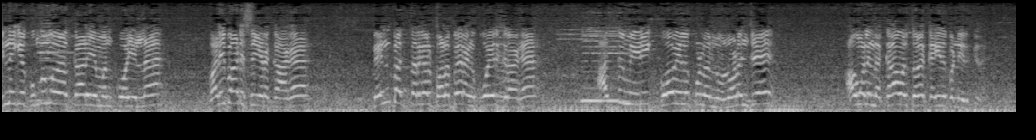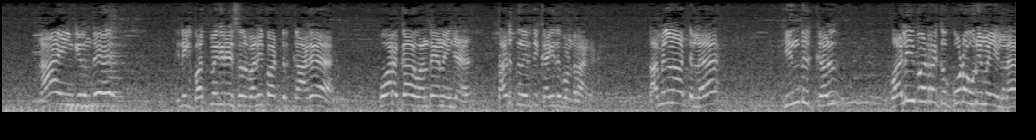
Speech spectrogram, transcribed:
இன்னைக்கு குங்கும காளியம்மன் கோயில்ல வழிபாடு செய்யறதுக்காக பெண் பக்தர்கள் பல பேர் அங்க போயிருக்கிறாங்க. அத்துமீறி கோவிலுக்குள்ள நுழைஞ்சு அவங்கள இந்த காவல்துறை கைது பண்ணியிருக்குது. நான் இங்கிருந்து இன்னைக்கு பத்மகிரீஸ்வரர் வழிபாட்டிற்காக போறக்காக வந்தேன் இங்க தடுத்து நிறுத்தி கைது பண்றாங்க. தமிழ்நாட்டில் இந்துக்கள் வழிபடுறதுக்கு கூட உரிமை இல்லை.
